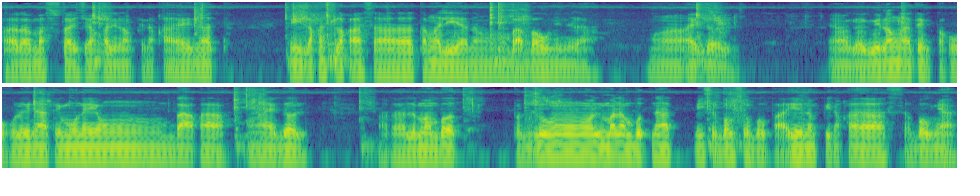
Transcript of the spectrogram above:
para masustansya ang kanilang kinakain at may lakas-lakas sa tangalian ng babaunin nila mga idol. Yan, gagawin lang natin, pakukuloy natin muna yung baka mga idol para lumambot. Pag lum- malambot na at may sabaw-sabaw pa, yun ang pinakasabaw niya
